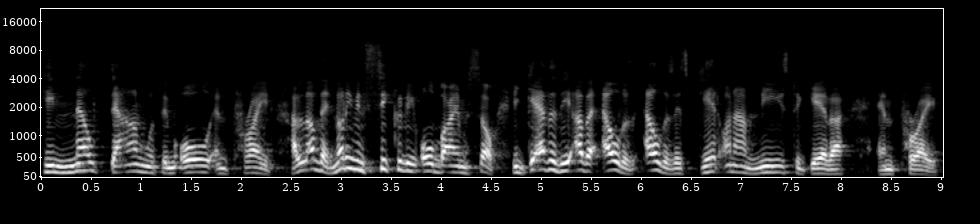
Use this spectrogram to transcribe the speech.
he knelt down with them all and prayed. I love that. Not even secretly all by himself. He gathered the other elders. Elders, let's get on our knees together and pray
